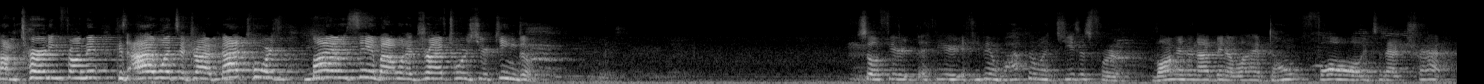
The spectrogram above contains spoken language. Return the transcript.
I'm turning from it because I want to drive not towards my own sin, but I want to drive towards your kingdom. So if you're if you if you've been walking with Jesus for longer than I've been alive, don't fall into that trap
